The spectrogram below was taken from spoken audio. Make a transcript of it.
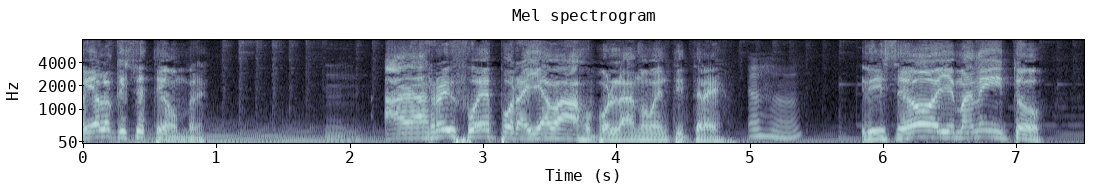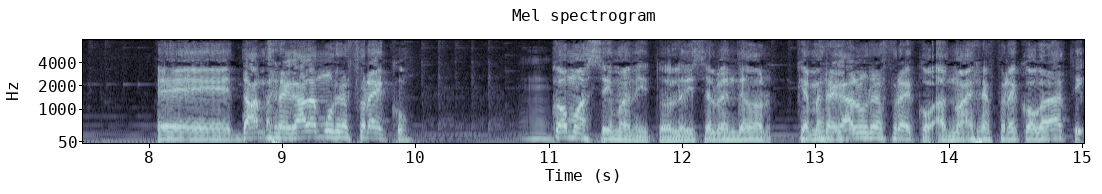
Oiga lo que hizo este hombre. Agarró y fue por allá abajo, por la 93. Ajá. Y dice, oye, manito, eh, dame, regálame un refresco. ¿Cómo así, manito? Le dice el vendedor. Que me regale un refresco. Ah, no hay refresco gratis.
